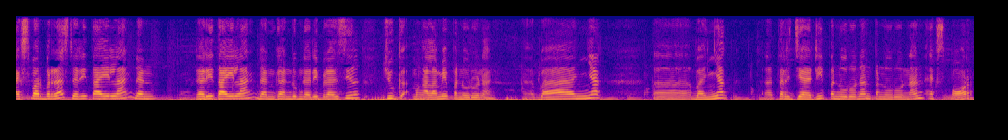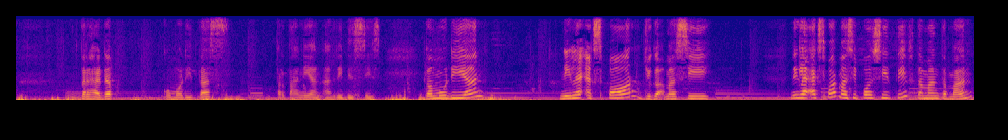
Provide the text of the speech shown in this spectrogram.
Ekspor beras dari Thailand dan dari Thailand dan gandum dari Brazil juga mengalami penurunan banyak uh, banyak uh, terjadi penurunan-penurunan ekspor terhadap komoditas pertanian agribisnis. Kemudian nilai ekspor juga masih nilai ekspor masih positif teman-teman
